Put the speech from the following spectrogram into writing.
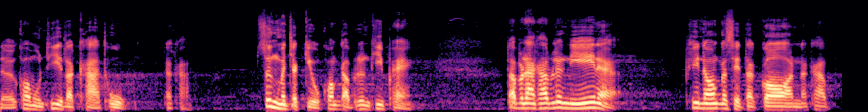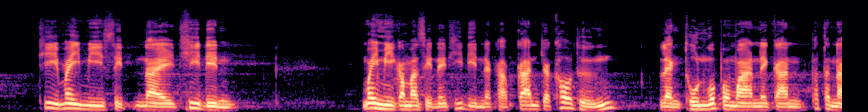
นอข้อมูลที่ราคาถูกนะครับ ซึ่งมันจะเกี่ยวข้องกับเรื่องที่แพงท่านประธานครับเรื่องนี้เนี่ยพี่น้องเกษตรกรนะครับ ที่ไม่มีสิทธิ์ในที่ดิน ไม่มีกรรมสิทธิ์ในที่ดินนะครับ การจะเข้าถึงแหล่งทุนงบประมาณในการพัฒนา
